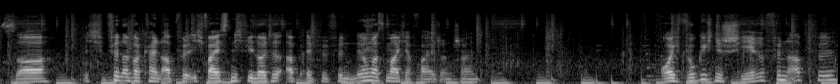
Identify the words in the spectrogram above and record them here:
So. Ich finde einfach keinen Apfel. Ich weiß nicht, wie Leute Ab Äpfel finden. Irgendwas mache ich ja falsch anscheinend. Brauche ich wirklich eine Schere für einen Apfel?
